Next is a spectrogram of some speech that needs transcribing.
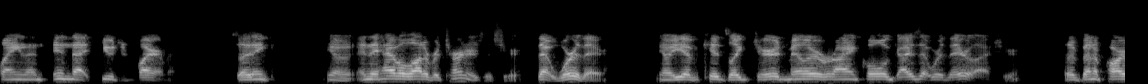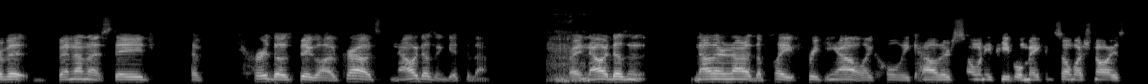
playing in, in that huge environment. So I think, you know, and they have a lot of returners this year that were there. You know, you have kids like Jared Miller, Ryan Cole, guys that were there last year that have been a part of it, been on that stage, have heard those big loud crowds. Now it doesn't get to them. Right now it doesn't now they're not at the plate freaking out like, holy cow, there's so many people making so much noise.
